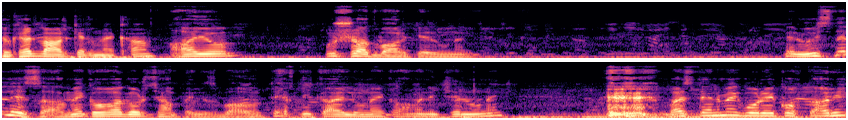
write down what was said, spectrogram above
Դուք էլ վարկեր ունեք, հա։ Այո, ու շատ վարկեր ունենք։ Մեր հույսն էլ է սա, մենք հողագործությամբ ենք զբաղվում, տեխնիկա էլ ունենք, ամեն ինչ էլ ունենք, բայց տենում ենք, որ եկող տարի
